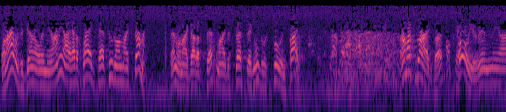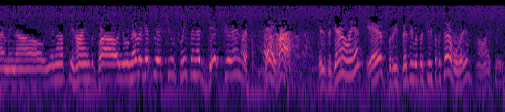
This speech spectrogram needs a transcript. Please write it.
When I was a general in the army, I had a flag tattooed on my stomach. Then, when I got upset, my distress signals was flew in private. How much obliged, Bud? Okay. Oh, you're in the army now. You're not behind the plow. You'll never get rich. You'll sleep in a ditch. You're in the. Hey, Bud. Is the general in? Yes, but he's busy with the chief of the cavalry. Oh, I see.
